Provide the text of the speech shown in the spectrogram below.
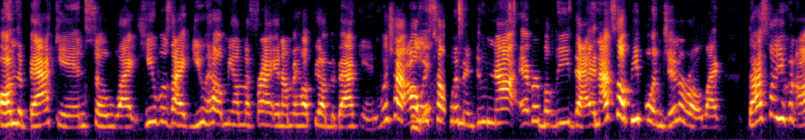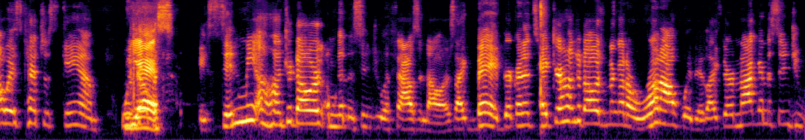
on the back end. So like he was like, you help me on the front and I'm gonna help you on the back end, which I always yeah. tell women, do not ever believe that. And I tell people in general, like that's how you can always catch a scam. When yes. Hey, send me a hundred dollars, I'm gonna send you a thousand dollars. Like, babe, they're gonna take your hundred dollars and they're gonna run off with it. Like, they're not gonna send you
